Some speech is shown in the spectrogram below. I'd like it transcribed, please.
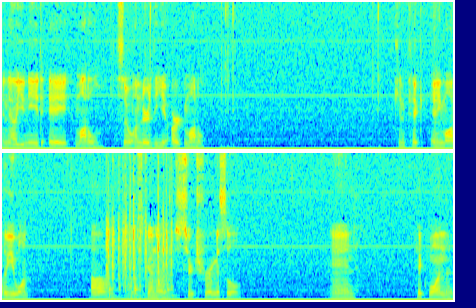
And now you need a model, so under the art model, you can pick any model you want. Uh, I'm just gonna search for a missile and pick one that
